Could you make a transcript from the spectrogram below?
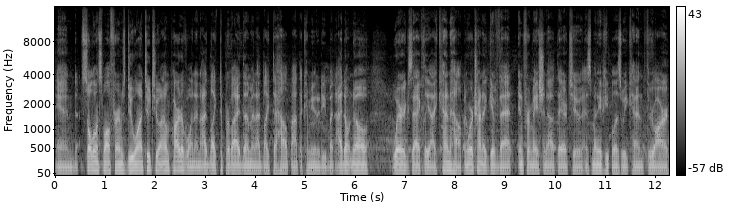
And solo and small firms do want to too. I'm part of one, and I'd like to provide them, and I'd like to help out the community. But I don't know where exactly I can help, and we're trying to give that information out there to as many people as we can through our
